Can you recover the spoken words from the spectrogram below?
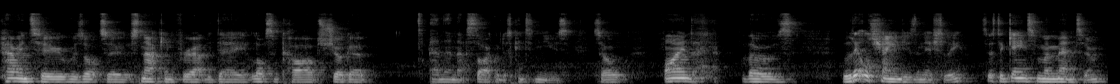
having to resort to snacking throughout the day, lots of carbs, sugar, and then that cycle just continues. So find those little changes initially, just to gain some momentum.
